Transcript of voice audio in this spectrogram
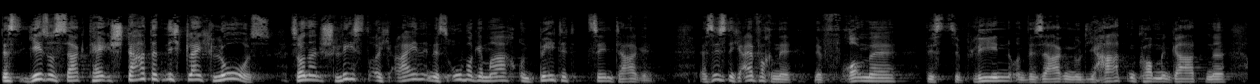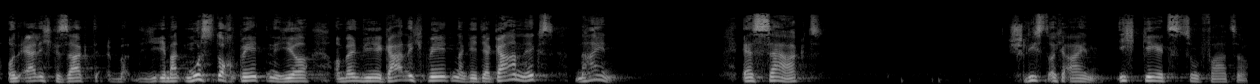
dass Jesus sagt, hey, startet nicht gleich los, sondern schließt euch ein in das Obergemach und betet zehn Tage. Das ist nicht einfach eine, eine fromme Disziplin und wir sagen nur, die Harten kommen in den Garten. Ne? Und ehrlich gesagt, jemand muss doch beten hier. Und wenn wir hier gar nicht beten, dann geht ja gar nichts. Nein. Er sagt, schließt euch ein. Ich gehe jetzt zum Vater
